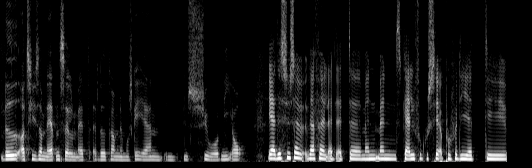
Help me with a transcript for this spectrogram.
ved at tisse om natten, selvom at, at vedkommende måske er en, en, en 7-8-9 år. Ja, det synes jeg i hvert fald, at, at øh, man, man skal fokusere på, fordi at det,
